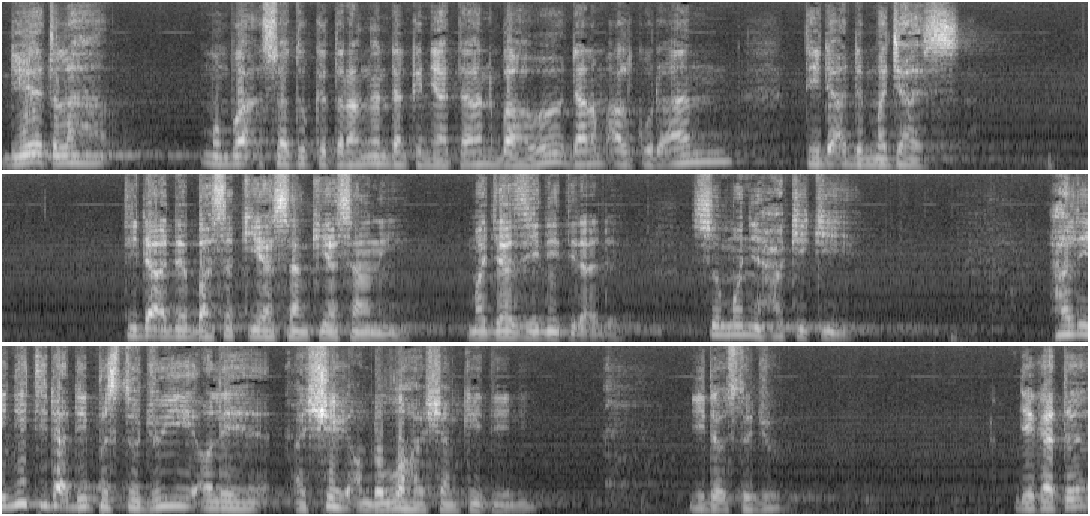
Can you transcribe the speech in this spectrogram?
Dia telah membuat suatu keterangan dan kenyataan bahawa dalam Al-Quran tidak ada majaz. Tidak ada bahasa kiasan-kiasan ni. Majazi ni tidak ada. Semuanya hakiki. Hal ini tidak dipersetujui oleh Syekh Abdullah Syankiti ini. Tidak setuju. Dia kata,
